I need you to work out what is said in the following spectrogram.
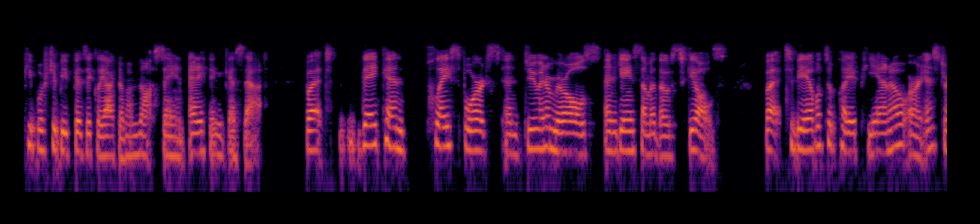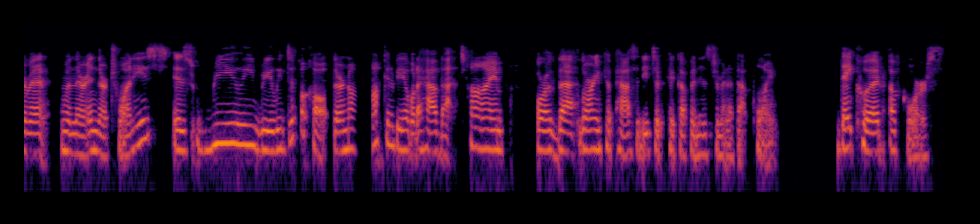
people should be physically active. I'm not saying anything against that, but they can play sports and do intramurals and gain some of those skills. But to be able to play a piano or an instrument when they're in their 20s is really, really difficult. They're not, not going to be able to have that time or that learning capacity to pick up an instrument at that point. They could, of course.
